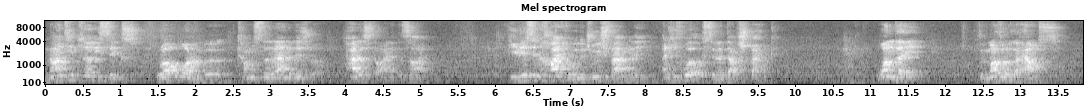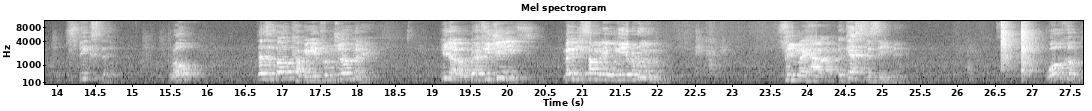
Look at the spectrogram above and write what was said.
1936, Raoul Wallenberg comes to the land of Israel, Palestine at the time. He lives in Haifa with a Jewish family, and he works in a Dutch bank. One day, the mother of the house speaks to him. Raoul, there's a boat coming in from Germany. You know, refugees. Maybe somebody will need a room. So you may have a guest this evening. Welcome.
